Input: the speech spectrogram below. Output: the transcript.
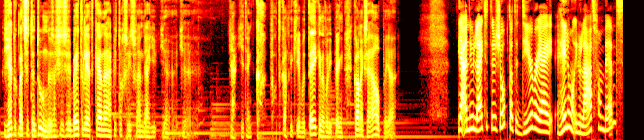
dus je hebt ook met ze te doen. Dus als je ze beter leert kennen, heb je toch zoiets van, ja, je, je, je, ja, je denkt, wat kan ik hier betekenen voor die pinguïn? Kan ik ze helpen, ja. Ja, en nu lijkt het dus op dat het dier waar jij helemaal idolaat van bent,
